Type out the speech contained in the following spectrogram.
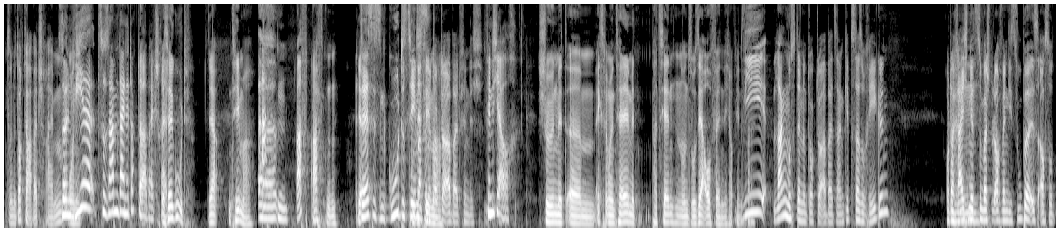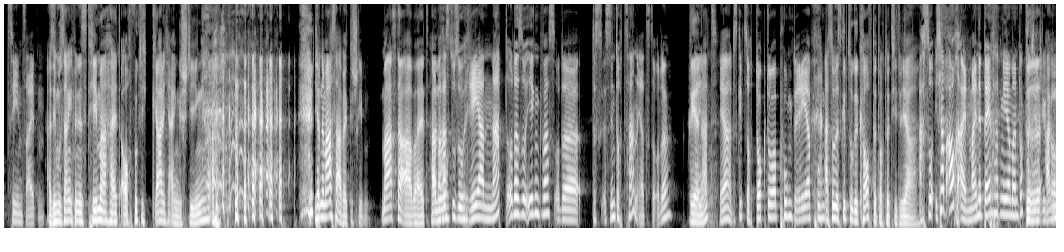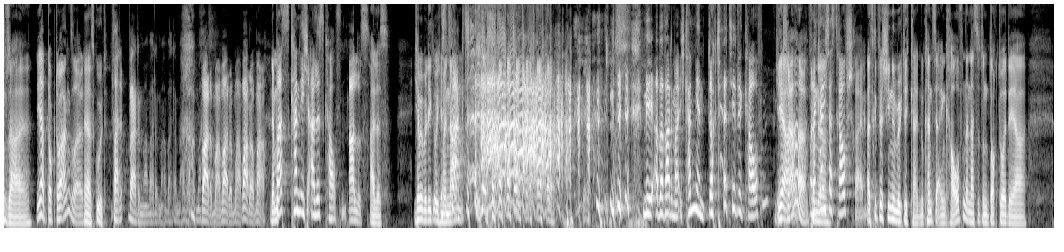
so eine Doktorarbeit schreiben. Sollen Und wir zusammen deine Doktorarbeit Das schreiben? wäre gut. Ja, ein Thema. Aften. Aften. Ja, Das ist ein gutes Thema Gutes für eine Thema. Doktorarbeit, finde ich. Finde ich auch. Schön mit ähm, experimentell mit Patienten und so sehr aufwendig auf jeden Fall. Wie lang muss denn eine Doktorarbeit sein? Gibt es da so Regeln? Oder reichen jetzt zum Beispiel auch, wenn die super ist, auch so zehn Seiten? Also ich muss sagen, ich bin ins Thema halt auch wirklich gar nicht eingestiegen. ich habe eine Masterarbeit geschrieben. Masterarbeit. Hallo. Aber hast du so Reanat oder so irgendwas? Oder das, es sind doch Zahnärzte, oder? Reanat? Ja, das gibt's doch. Doktor.rea. Ach so, es gibt so gekaufte Doktortitel, ja. Ach so, ich habe auch einen. Meine Band hat mir ja mal einen Doktortitel gekauft. Angsal. Ja, Dr. Angsal. Ja, ist gut. Warte, warte mal, warte mal, warte mal, warte mal. Warte mal, warte mal, warte mal. Ja, mu- Was kann ich alles kaufen? Alles. Alles. Ich habe überlegt, ob ich Ist meinen ein Namen. Fakt. nee, aber warte mal, ich kann mir einen Doktortitel kaufen Ja, klar. und dann kann ich das draufschreiben. Also es gibt verschiedene Möglichkeiten. Du kannst dir einen kaufen, dann hast du so einen Doktor der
